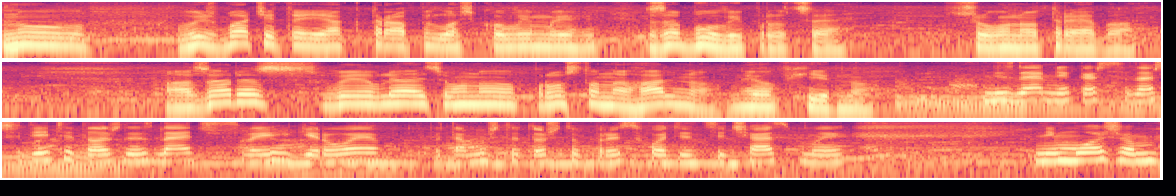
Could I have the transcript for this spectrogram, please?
Ну, ви ж бачите, як трапилось, коли ми забули про це, що воно треба. А зараз, виявляється, воно просто нагально необхідно. Не знаю, мне кажется, наши дети должны знать своих героев, потому что то, что происходит сейчас, мы не можем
